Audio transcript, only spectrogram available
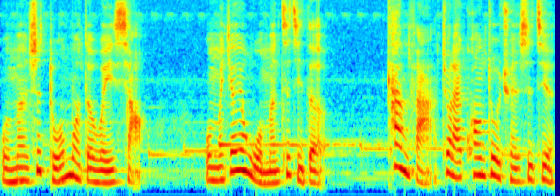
我们是多么的微小，我们要用我们自己的看法就来框住全世界，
